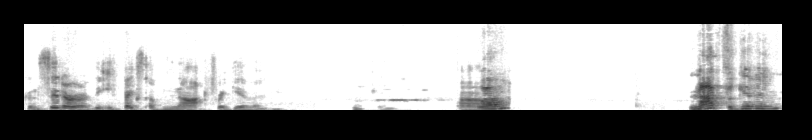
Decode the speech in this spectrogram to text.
consider the effects of not forgiving. Okay. Um, well, not forgiving,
